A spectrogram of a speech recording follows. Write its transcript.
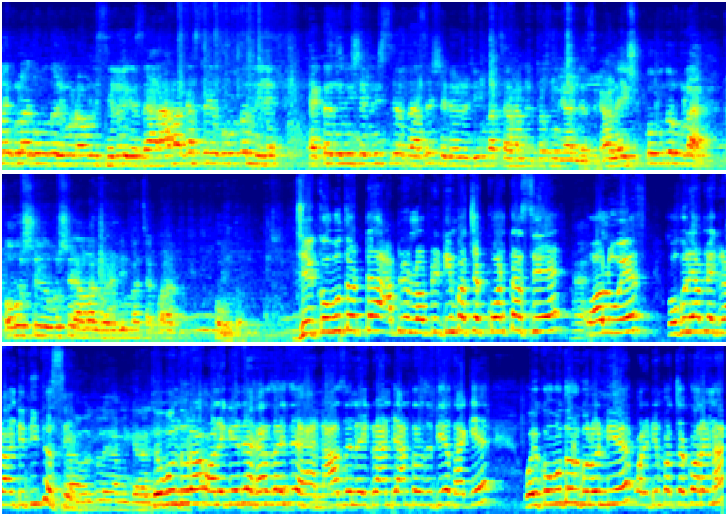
অনেকগুলো কবুতরই মোটামুটি সেল হয়ে গেছে। আর আমার কাছ থেকে কবুতর নিলে একটা জিনিসের নিশ্চয়তা আছে সেটা হলো ডিম বাচ্চা হান্ড্রেড পার্সেন্ট গ্যারান্টি আছে। কারণ এই কবুতরগুলা অবশ্যই অবশ্যই আমার ঘরে ডিম বাচ্চা করা কবুতর। যে কবুতরটা আপনার ডিম বাচ্চা করতেছে। অলওয়েজ ওগুলি আপনি গ্যারান্টি দিতেছে তো বন্ধুরা অনেকেই দেখা যায় যে হ্যাঁ না জেনে গ্যারান্টি আন্দাজে দিয়ে থাকে ওই কবুতরগুলো নিয়ে পরে ডিম বাচ্চা করে না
